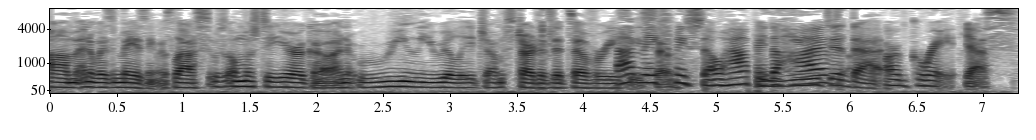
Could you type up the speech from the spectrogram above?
um, and it was amazing. It was last, it was almost a year ago, and it really, really jump started its over easy. That makes so- me so happy. And the hives did that. are great. Yes,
